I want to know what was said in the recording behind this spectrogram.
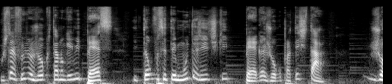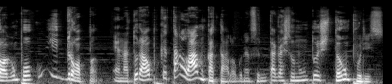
O Starfield é um jogo que está no Game Pass, então você tem muita gente que pega jogo para testar joga um pouco e dropa. É natural porque tá lá no catálogo, né? Você não tá gastando um tostão por isso.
